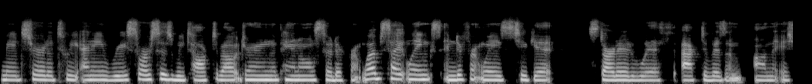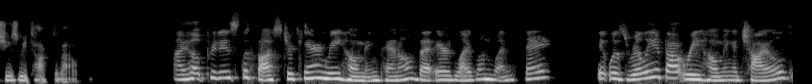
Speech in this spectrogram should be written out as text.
made sure to tweet any resources we talked about during the panel, so different website links and different ways to get started with activism on the issues we talked about. I helped produce the foster care and rehoming panel that aired live on Wednesday. It was really about rehoming a child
